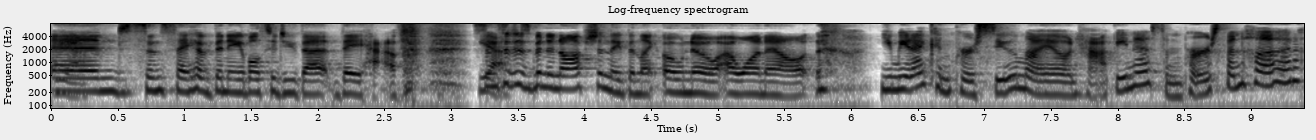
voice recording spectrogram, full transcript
and since they have been able to do that they have since Yeah. it has been an option they've been like oh no i want out You mean I can pursue my own happiness and personhood?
